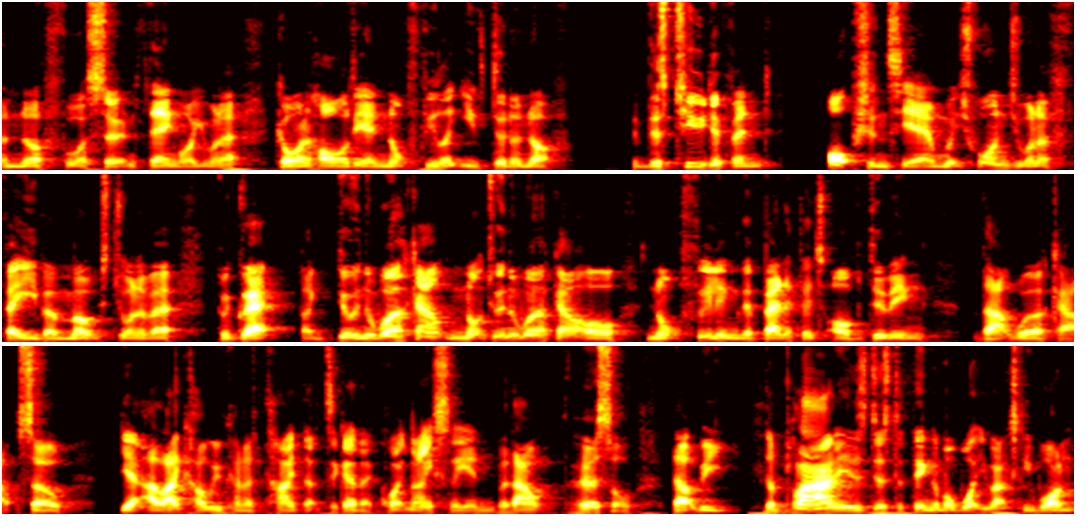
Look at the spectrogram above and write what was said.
enough for a certain thing, or you want to go on holiday and not feel like you've done enough? There's two different options here, and which one do you want to favor most? Do you want to regret like doing the workout, not doing the workout, or not feeling the benefits of doing that workout? So yeah, I like how we've kind of tied that together quite nicely, and without rehearsal, that we the plan is just to think about what you actually want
